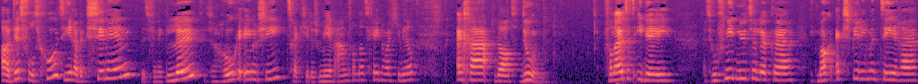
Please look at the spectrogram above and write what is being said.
ah, dit voelt goed, hier heb ik zin in, dit vind ik leuk, dit is een hoge energie. Trek je dus meer aan van datgene wat je wil. En ga dat doen. Vanuit het idee: het hoeft niet nu te lukken, ik mag experimenteren.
